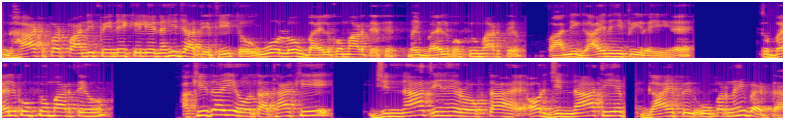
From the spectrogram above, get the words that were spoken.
घाट पर पानी पीने के लिए नहीं जाती थी तो वो लोग बैल को मारते थे। भाई, बैल को क्यों मारते हो? पानी गाय नहीं पी रही है। तो बैल को क्यों मारते हो? अकीदा ये होता था कि जिन्नात इन्हें रोकता है और जिन्नात ये गाय पे ऊपर नहीं बैठता,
